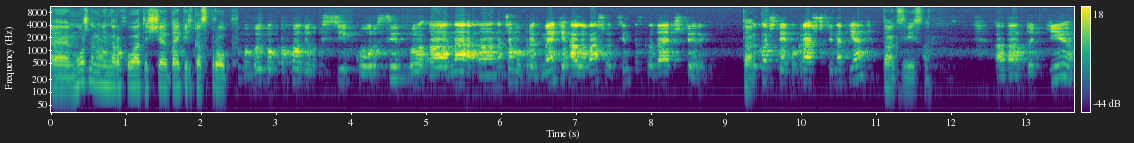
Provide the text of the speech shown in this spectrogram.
Е, Можна мені нарахувати ще декілька спроб? Ви попроходили всі курси в, е, на, е, на цьому предметі, але ваша оцінка складає 4. Ви Так, хочете її покращити на 5? так, звісно. Е, Тоді е,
